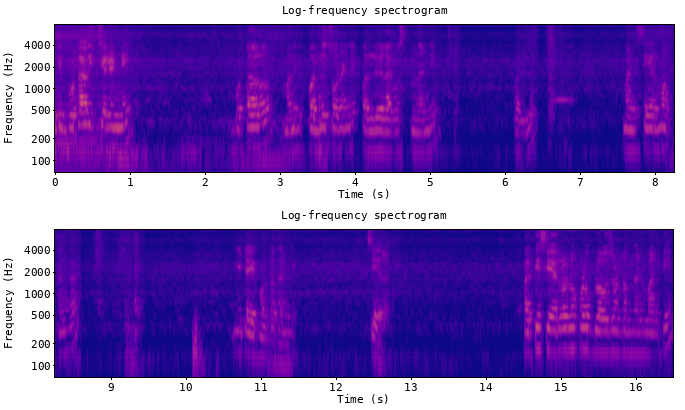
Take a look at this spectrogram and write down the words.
ఇది బుటాలు ఇచ్చాడండి. బుటాలో మనకి పళ్ళు చూడండి. పళ్ళు ఇలాగ వస్తుందండి. పళ్ళు. మనకి చీర మొత్తంగా ఈ టైప్ ఉంటుందండి. చీర. ప్రతి చీరలోనూ కూడా బ్లౌజ్ ఉంటుందండి మనకి.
